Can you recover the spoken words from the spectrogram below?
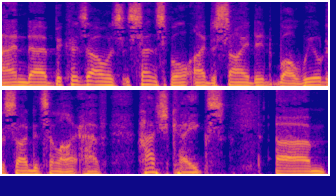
And, uh, because I was sensible, I decided, well, we all decided to like have hash cakes. Um,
